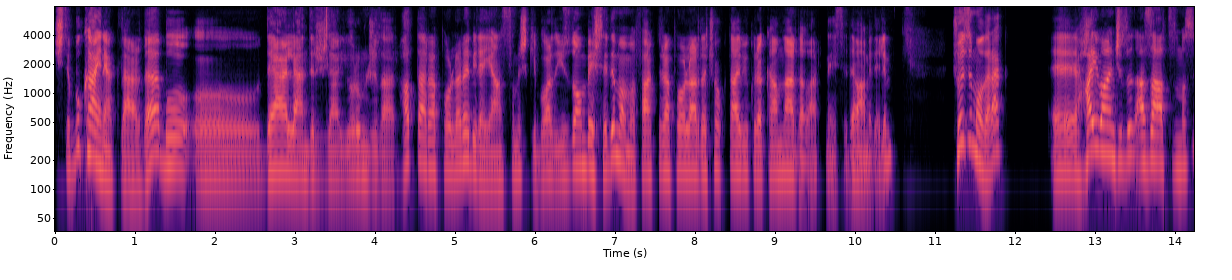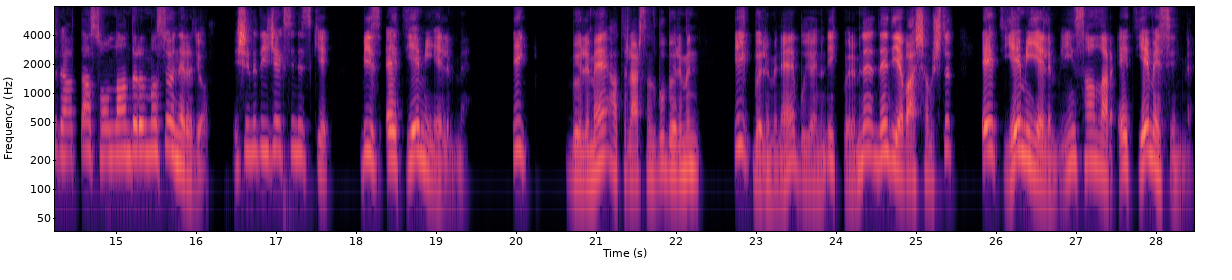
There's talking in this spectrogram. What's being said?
İşte bu kaynaklarda bu değerlendiriciler, yorumcular hatta raporlara bile yansımış ki bu arada %15 dedim ama farklı raporlarda çok daha büyük rakamlar da var. Neyse devam edelim. Çözüm olarak hayvancılığın azaltılması ve hatta sonlandırılması öneriliyor. E şimdi diyeceksiniz ki biz et yemeyelim mi? İlk bölüme hatırlarsanız bu bölümün ilk bölümüne, bu yayının ilk bölümüne ne diye başlamıştık? Et yemeyelim mi? İnsanlar et yemesin mi?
